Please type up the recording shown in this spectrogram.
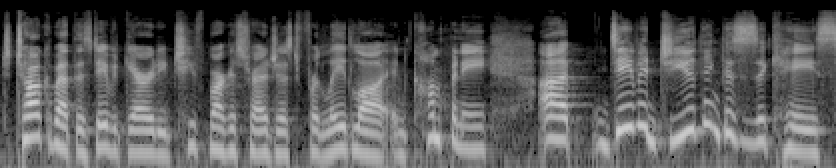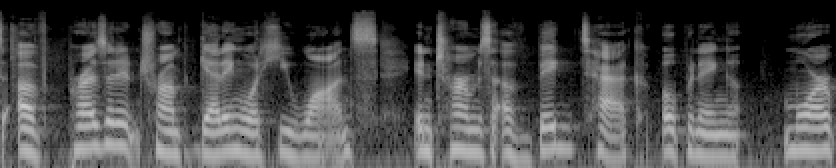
to talk about this, David Garrity, Chief Market Strategist for Laidlaw and Company. Uh, David, do you think this is a case of President Trump getting what he wants in terms of big tech opening more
